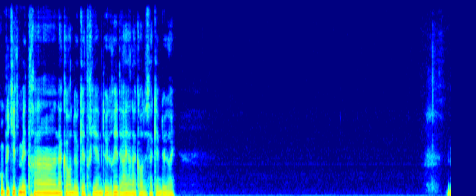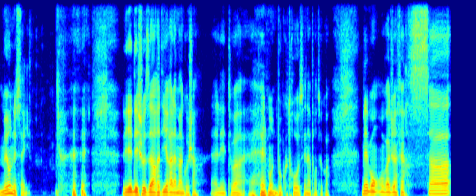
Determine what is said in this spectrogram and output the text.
Compliqué de mettre un accord de quatrième degré derrière un accord de cinquième degré. Mais on essaye. Il y a des choses à redire à la main gauche. Hein. Elle est, toi, elle monte beaucoup trop, c'est n'importe quoi. Mais bon, on va déjà faire ça.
